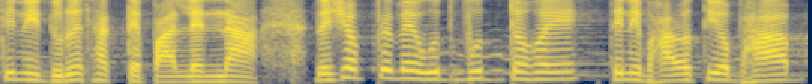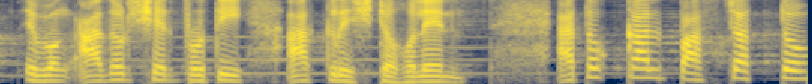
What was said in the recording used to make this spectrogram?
তিনি দূরে থাকতে পারলেন না। দেশপ্রেমে উদ্বুদ্ধ হয়ে তিনি ভারতীয় ভাব এবং আদর্শের প্রতি আকৃষ্ট হলেন। এতকাল পাশ্চাত্য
